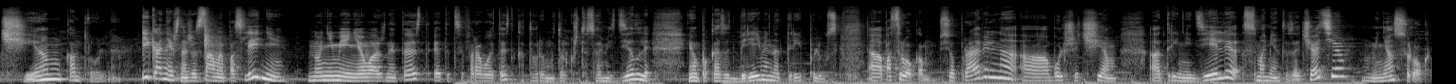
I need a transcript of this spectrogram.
чем контрольная. И, конечно же, самый последний, но не менее важный тест – это цифровой тест, который мы только что с вами сделали, и он показывает беременна 3+. А, по срокам все правильно, а, больше чем 3 а, недели с момента зачатия у меня срок.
